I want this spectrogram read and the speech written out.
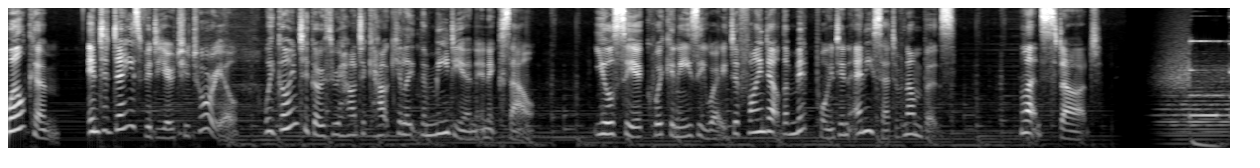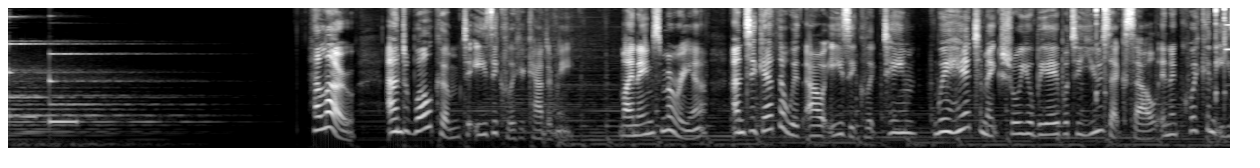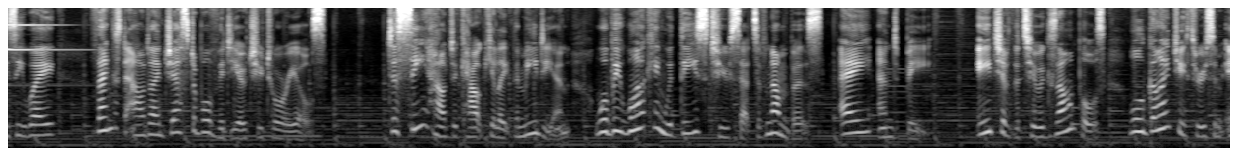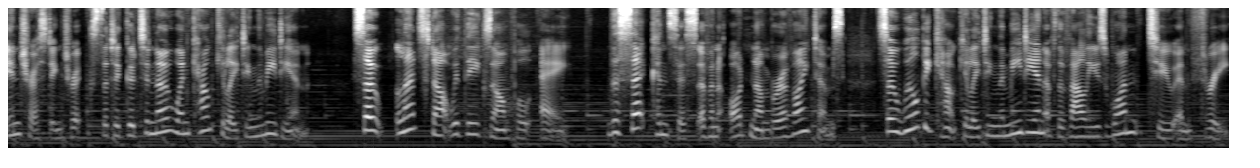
Welcome! In today's video tutorial, we're going to go through how to calculate the median in Excel. You'll see a quick and easy way to find out the midpoint in any set of numbers. Let's start. Hello, and welcome to EasyClick Academy. My name's Maria, and together with our EasyClick team, we're here to make sure you'll be able to use Excel in a quick and easy way thanks to our digestible video tutorials. To see how to calculate the median, we'll be working with these two sets of numbers, A and B. Each of the two examples will guide you through some interesting tricks that are good to know when calculating the median. So let's start with the example A. The set consists of an odd number of items, so we'll be calculating the median of the values 1, 2 and 3.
